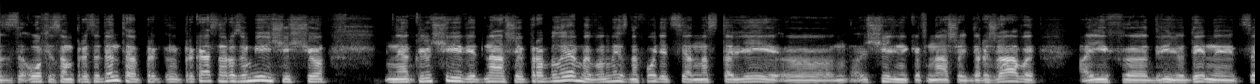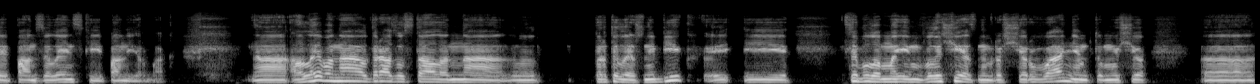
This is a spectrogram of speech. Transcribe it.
з Офісом президента, прекрасно розуміючи, що е, ключі від нашої проблеми вони знаходяться на столі е, очільників нашої держави, а їх е, дві людини: це пан Зеленський і пан Єрмак. Але вона одразу стала на е, протилежний бік, і- і це було моїм величезним розчаруванням, тому що е,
